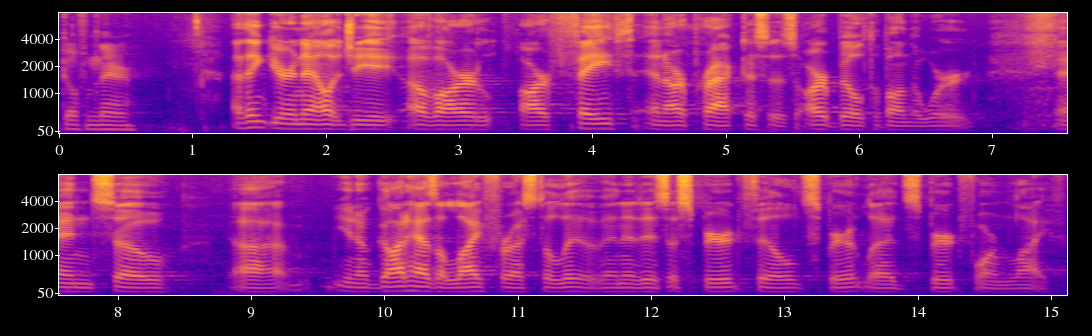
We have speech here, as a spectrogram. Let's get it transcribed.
go from there. I think your analogy of our our faith and our practices are built upon the Word, and so uh, you know God has a life for us to live, and it is a spirit-filled, spirit-led, spirit-formed life,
